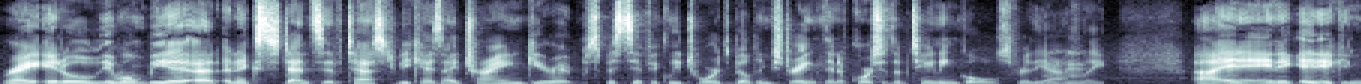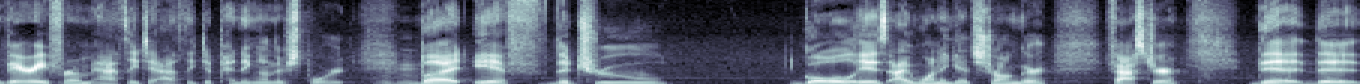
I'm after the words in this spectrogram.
right? It'll it won't be a, a- an extensive test because I try and gear it specifically towards building strength and of course it's obtaining goals for the athlete. Uh, and and it, it can vary from athlete to athlete depending on their sport. But if the true goal is I want to get stronger, faster, the the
